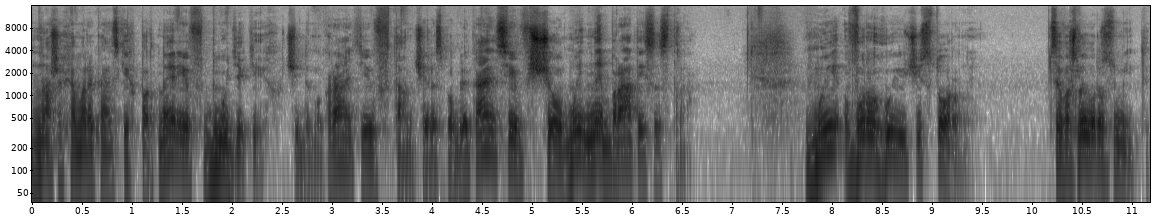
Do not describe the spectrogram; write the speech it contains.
наших американських партнерів, будь-яких, чи демократів, там, чи республіканців, що ми не брат і сестра. Ми ворогуючі сторони. Це важливо розуміти.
